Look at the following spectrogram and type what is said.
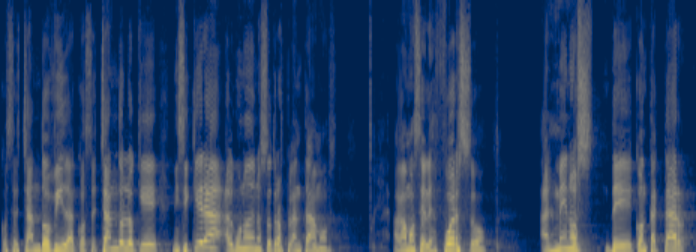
cosechando vida, cosechando lo que ni siquiera alguno de nosotros plantamos. Hagamos el esfuerzo al menos de contactar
